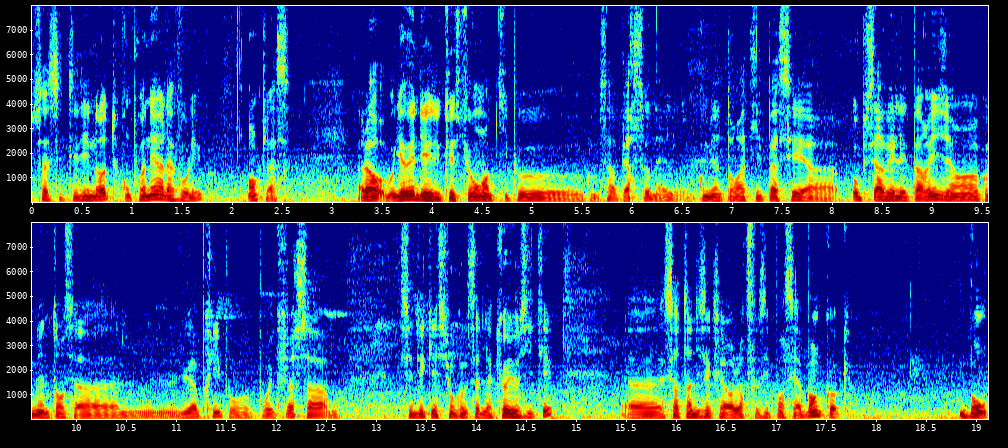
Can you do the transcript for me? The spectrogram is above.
Ça, c'était des notes qu'on prenait à la volée en classe. Alors, il y avait des questions un petit peu euh, comme ça, personnelles. Combien de temps a-t-il passé à observer les Parisiens? Combien de temps ça lui a pris pour, écrire ça? C'est des questions comme ça de la curiosité. Euh, certains disaient que ça leur faisait penser à Bangkok. Bon,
